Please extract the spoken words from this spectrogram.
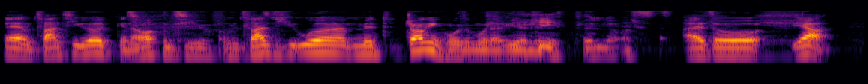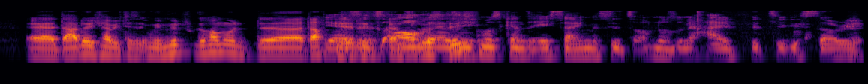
äh, um 20 Uhr, genau, 20 Uhr. um 20 Uhr mit Jogginghose moderiert. Ekellost. Also, ja, äh, dadurch habe ich das irgendwie mitbekommen und äh, dachte Ja, mir, das jetzt ist ganz auch, also lustig. ich muss ganz ehrlich sagen, das ist jetzt auch nur so eine halbwitzige Story.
